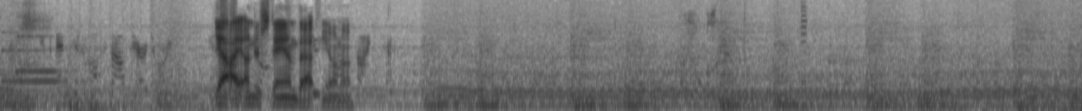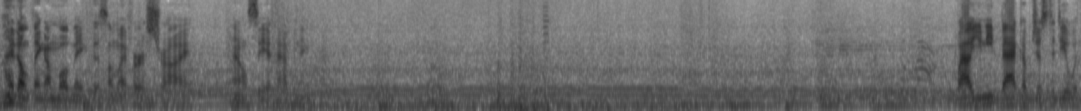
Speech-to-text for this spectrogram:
You've entered hostile territory. Yeah, I understand that, Fiona. Oh, crap. I don't think I'm gonna make this on my first try. I don't see it happening. Wow, you need backup just to deal with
